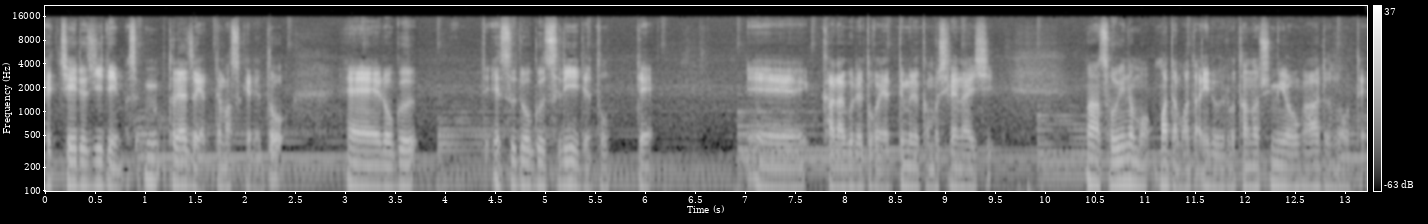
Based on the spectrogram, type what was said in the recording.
HLG で今、とりあえずやってますけれど、えー、ログ、S ログ3で撮って、えー、カラグレとかやってみるかもしれないし、まあそういうのもまだまだいろいろ楽しみようがあるので、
